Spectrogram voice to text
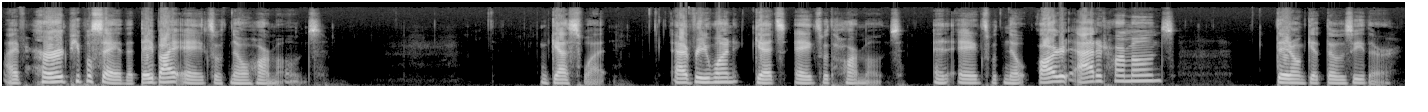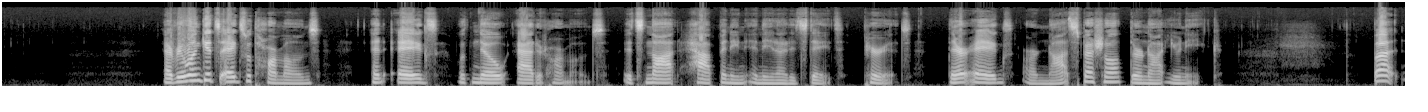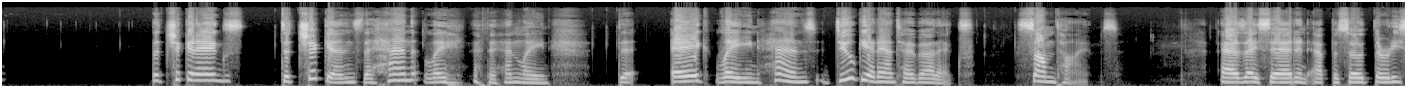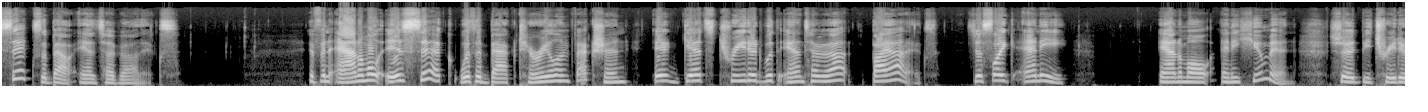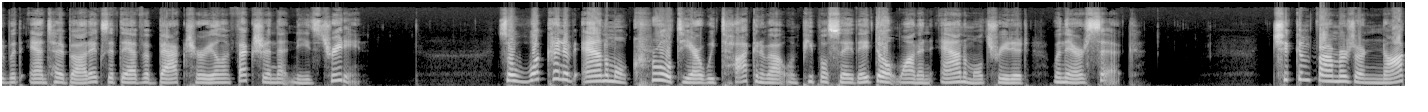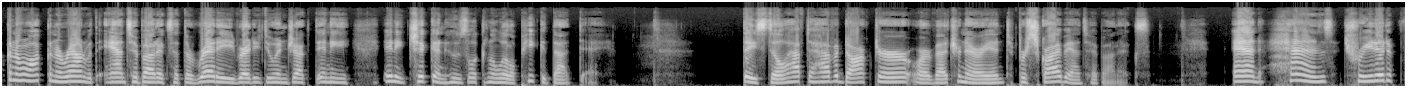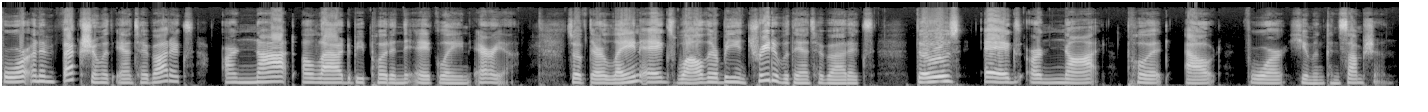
I've heard people say that they buy eggs with no hormones. Guess what? Everyone gets eggs with hormones, and eggs with no added hormones, they don't get those either. Everyone gets eggs with hormones and eggs with no added hormones. It's not happening in the United States, periods. Their eggs are not special, they're not unique. But the chicken eggs, the chickens, the hen lay, the hen laying, the egg laying hens do get antibiotics sometimes. As I said in episode 36 about antibiotics. If an animal is sick with a bacterial infection, it gets treated with antibiotics, just like any animal, any human should be treated with antibiotics if they have a bacterial infection that needs treating. So, what kind of animal cruelty are we talking about when people say they don't want an animal treated when they are sick? Chicken farmers are not going to walking around with antibiotics at the ready, ready to inject any any chicken who's looking a little peaked that day. They still have to have a doctor or a veterinarian to prescribe antibiotics. And hens treated for an infection with antibiotics are not allowed to be put in the egg laying area. So if they're laying eggs while they're being treated with antibiotics, those eggs are not put out for human consumption.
